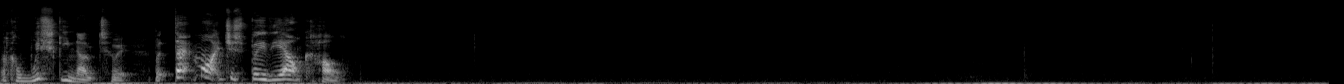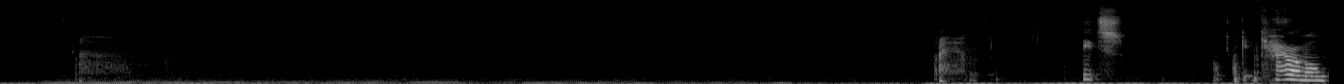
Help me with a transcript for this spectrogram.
like a whiskey note to it, but that might just be the alcohol. It's I'm getting caramel,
